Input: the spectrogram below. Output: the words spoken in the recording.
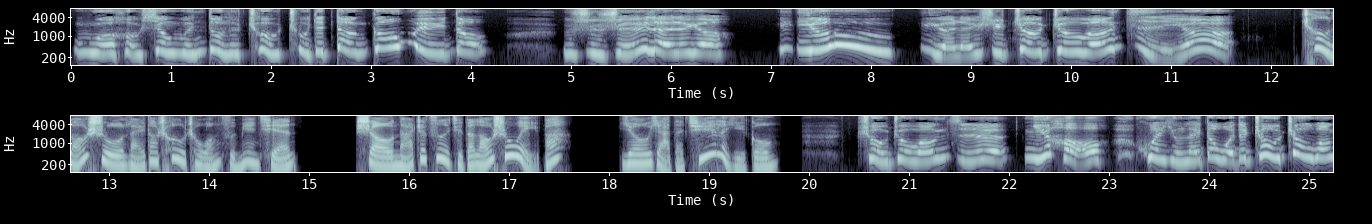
我好像闻到了臭臭的蛋糕味道。是谁来了呀？哟，原来是臭臭王子呀！臭老鼠来到臭臭王子面前。手拿着自己的老鼠尾巴，优雅的鞠了一躬。臭臭王子，你好，欢迎来到我的臭臭王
